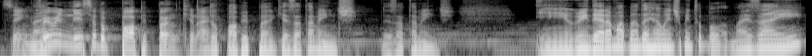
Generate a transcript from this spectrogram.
Sim, né? foi o início do pop punk, né? Do pop punk, exatamente. Exatamente. E o Green Day era uma banda realmente muito boa. Mas aí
